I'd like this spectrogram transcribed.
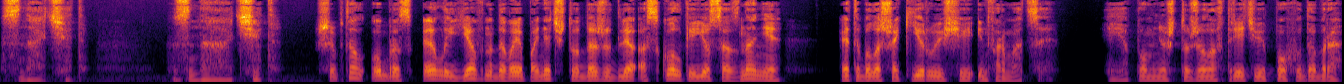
Значит, значит... Шептал образ Эллы, явно давая понять, что даже для осколка ее сознания это была шокирующая информация. я помню, что жила в третью эпоху добра.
